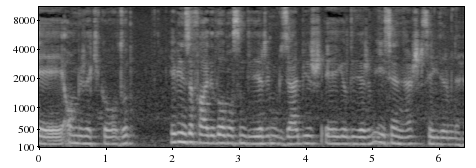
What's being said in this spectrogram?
E, 11 dakika oldu. Hepinize faydalı olmasını dilerim. Güzel bir e, yıl dilerim. İyi seneler sevgilerimle.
